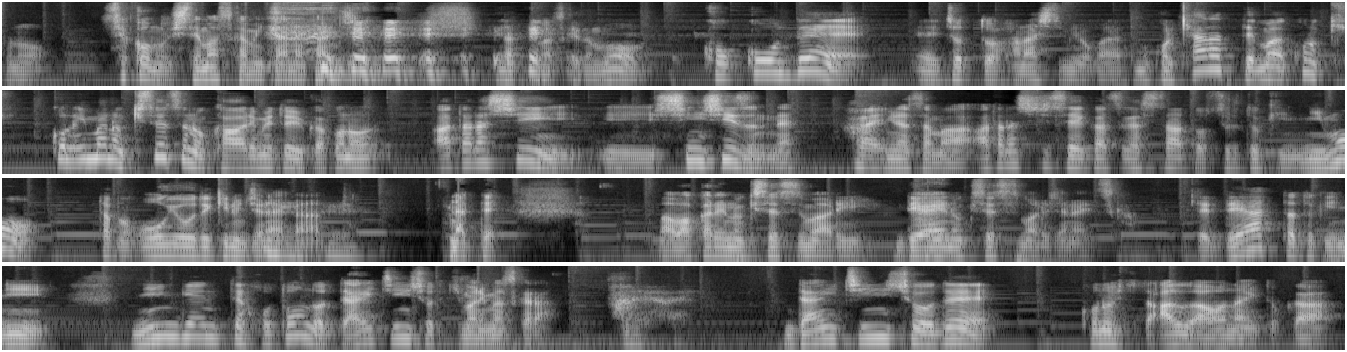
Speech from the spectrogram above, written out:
この、セコムしてますか？みたいな感じに なってますけども、ここで、えーちょっと話してみようかなと。このキャラって、まあ、このき、この今の季節の変わり目というか、この新しいえー新シーズンね、はい。皆様、新しい生活がスタートするときにも、多分応用できるんじゃないかなって。うんうんだって、まあ、別れの季節もあり、出会いの季節もあるじゃないですか。で、出会ったときに、人間ってほとんど第一印象で決まりますから。はいはい。第一印象で、この人と合う合わないとか、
